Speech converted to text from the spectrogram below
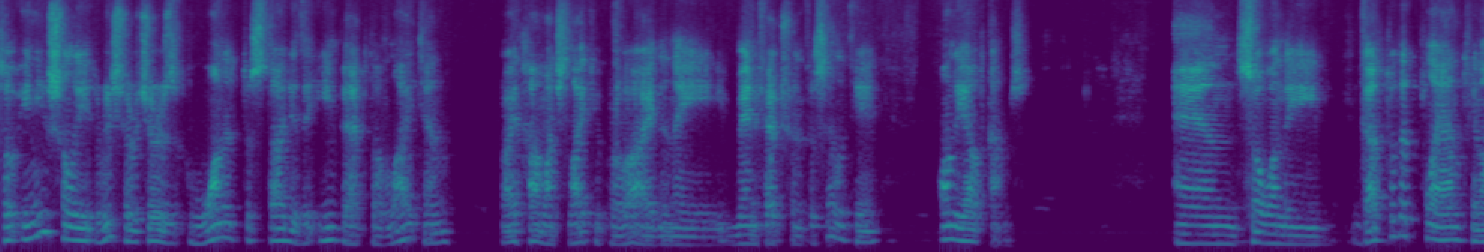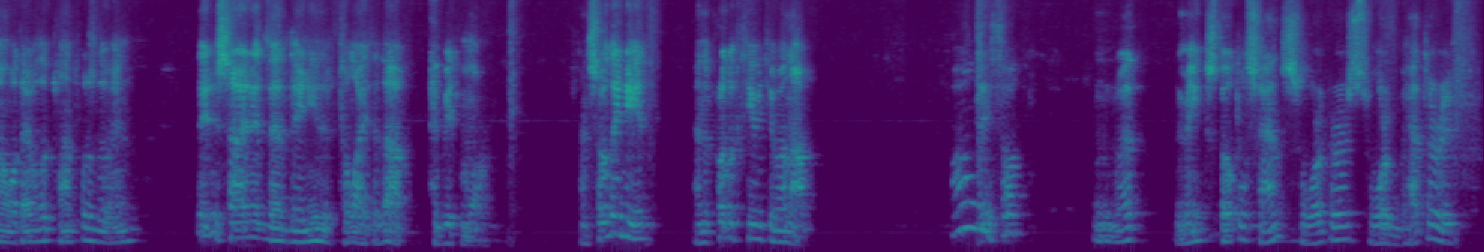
So initially, researchers wanted to study the impact of lighting, right? How much light you provide in a manufacturing facility on the outcomes. And so when they got to that plant, you know, whatever the plant was doing, they decided that they needed to light it up a bit more. And so they did, and the productivity went up. Well, they thought mm, that makes total sense. Workers work better if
